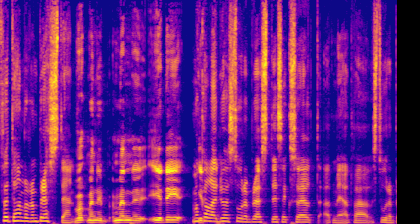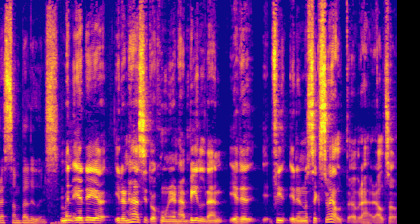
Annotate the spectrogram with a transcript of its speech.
För att det handlar om brösten. Va, men, är- men är det... Man kallar du har stora bröst, det är sexuellt att med att vara stora bröst som balloons. Men är det, i den här situationen, i den här bilden, är det, fin- är det något sexuellt över det här alltså?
